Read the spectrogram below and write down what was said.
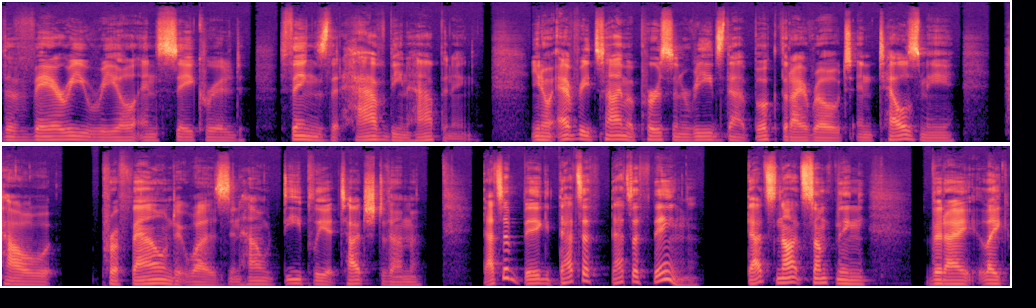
the very real and sacred things that have been happening. You know, every time a person reads that book that I wrote and tells me how profound it was and how deeply it touched them, that's a big that's a that's a thing. That's not something that I like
